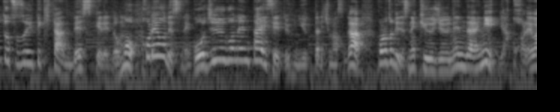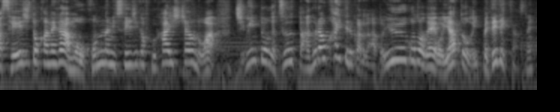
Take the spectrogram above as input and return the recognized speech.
っと続いてきたんですけれども、これをですね、55年体制というふうに言ったりしますが、この時ですね、90年代に、いや、これは政治と金がもうこんなに政治が腐敗しちゃうのは、自民党がずっとあぐらをかいてるからだということで、野党がいっぱい出てきたんですね。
